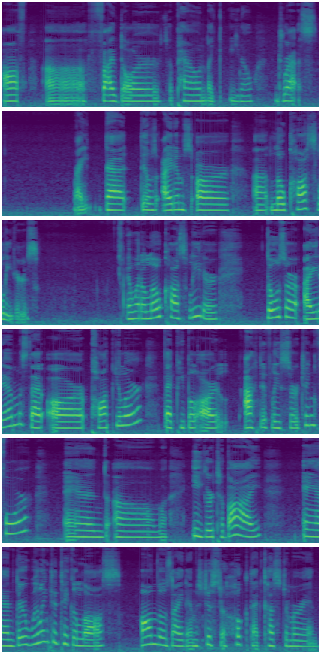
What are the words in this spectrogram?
off uh five dollars a pound like you know dress right? That those items are uh, low cost leaders and what a low cost leader those are items that are popular that people are actively searching for and um, eager to buy and they're willing to take a loss on those items just to hook that customer in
